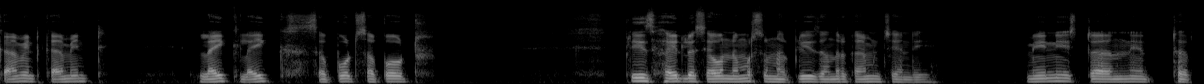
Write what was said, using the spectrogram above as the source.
Comment comment. Like like support support. Please హైడ్లో సెవెన్ నెంబర్స్ ఉన్నారు. ప్లీజ్ అందరూ కామెంట్ చేయండి. మినిస్టర్నేటర్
